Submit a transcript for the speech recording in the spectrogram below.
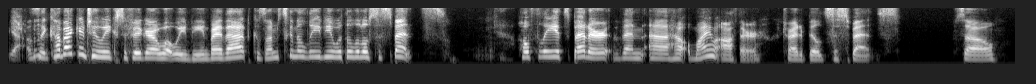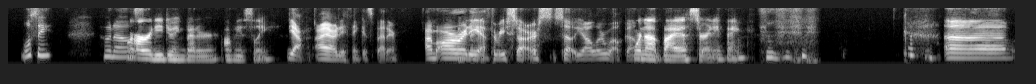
Yeah, I was like, come back in two weeks to figure out what we mean by that because I'm just gonna leave you with a little suspense. Hopefully, it's better than uh, how my author tried to build suspense. So we'll see. Who knows? We're already doing better, obviously. Yeah, I already think it's better. I'm already okay. at three stars, so y'all are welcome. We're not biased or anything. um,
